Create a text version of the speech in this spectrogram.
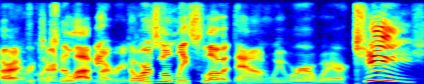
All right, of course return to lobby. Right, Doors only slow it down. We were aware. Sheesh.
